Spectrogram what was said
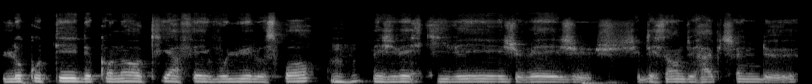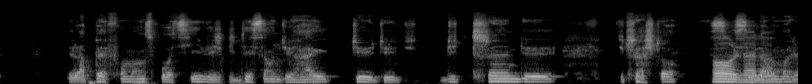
le côté de Connor qui a fait évoluer le sport, mhm. mais je vais esquiver, je vais, je, je descends du hype train de, de la performance sportive et je descends du hype, du, du, du train de, du trash talk. Oh là là. moi, je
